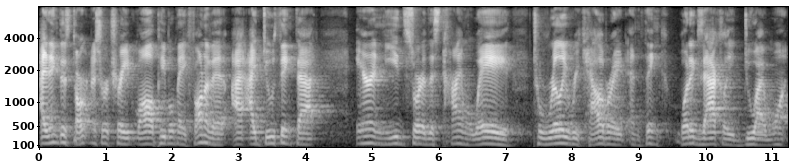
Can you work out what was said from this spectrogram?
I think this darkness retreat, while people make fun of it, I, I do think that Aaron needs sort of this time away to really recalibrate and think, what exactly do I want?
